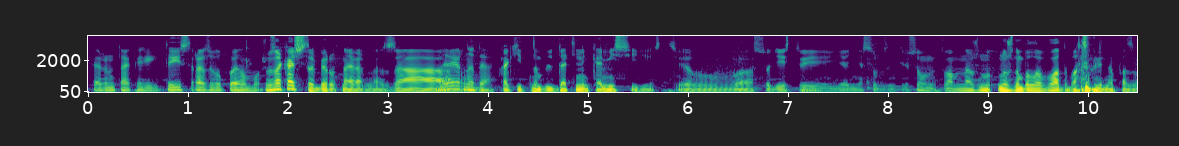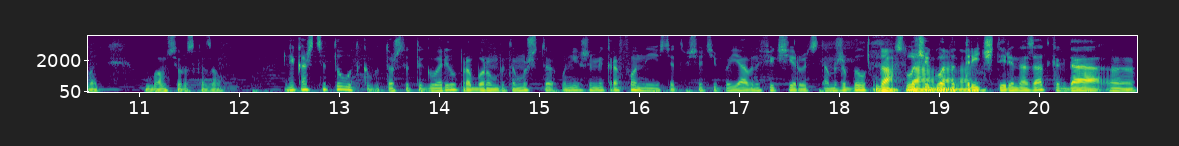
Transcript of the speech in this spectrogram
скажем так, и ты сразу в АПЛ можешь. Ну, за качество берут, наверное, за... Наверное, да. Какие-то наблюдательные комиссии есть. Э, В судействе я не особо заинтересован. Это вам нужно, нужно было Влада Батурина позвать. Он бы вам все рассказал. Мне кажется, это утка, вот то, что ты говорил про Бором, потому что у них же микрофоны есть, это все типа явно фиксируется. Там же был Да, случай да, года да, да. 3-4 назад, когда, э,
